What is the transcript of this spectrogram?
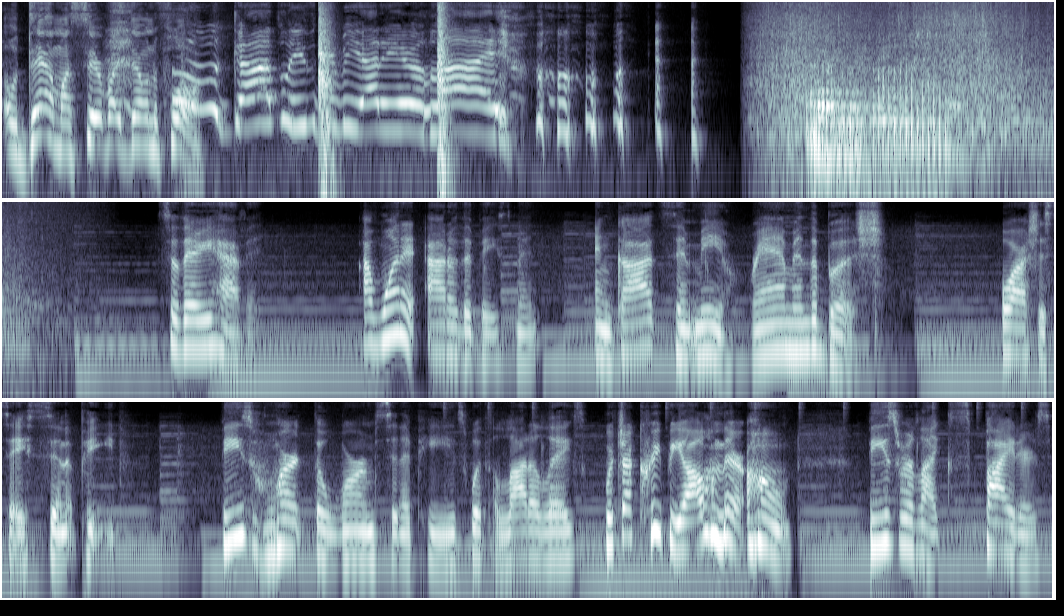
Oh damn, I see it right there on the floor. Oh God, please get me out of here alive. Oh my So there you have it. I wanted out of the basement, and God sent me a ram in the bush. Or I should say, centipede. These weren't the worm centipedes with a lot of legs, which are creepy all on their own. These were like spiders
